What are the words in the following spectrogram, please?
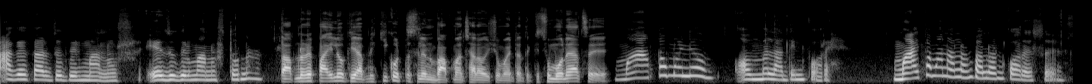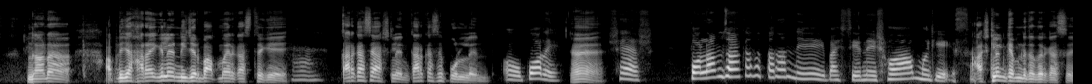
আগেকার যুগের মানুষ এ যুগের মানুষ তো না। তো আপনারা পাইলো কি? আপনি কি করতেছিলেন বাপ মা ছাড়া ওই সময়টাতে? কিছু মনে আছে? মা তো মনে মেলা দিন পরে। মাই তো লালন পালন করেছে। না না আপনি যে হারাই গেলেন নিজের বাপ মায়ের কাছ থেকে হ্যাঁ। কার কাছে আসলেন কার কাছে পড়লেন? ও পরে। হ্যাঁ। শেষ। পলাম যার কাছে তারা নেই বাঁচিয়ে নেই সব মরিয়ে গেছে। আসলেন কেমনে তাদের কাছে?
